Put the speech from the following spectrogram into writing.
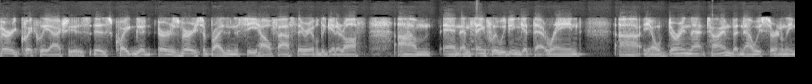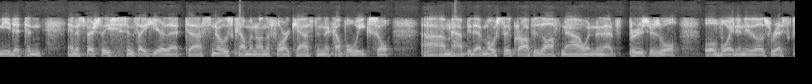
very quickly. Actually, is is quite good, or is very surprising to see how fast they were able to get it off. Um, and and thankfully we didn't get that rain, uh, you know, during that time. But now we certainly need it, and and especially since I hear that uh, snow's coming on the forecast in a couple weeks. So uh, I'm happy that most of the crop is off now, and, and that producers will will avoid any of those risks.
